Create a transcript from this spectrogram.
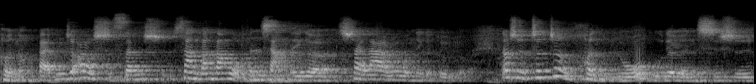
可能百分之二十三十，像刚刚我分享那个晒腊肉那个就有，但是真正很罗湖的人其实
